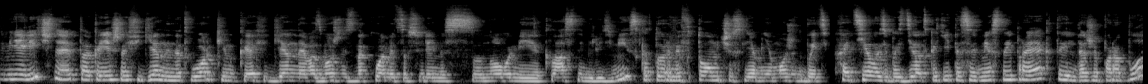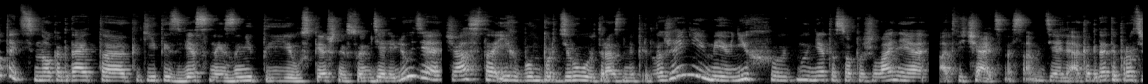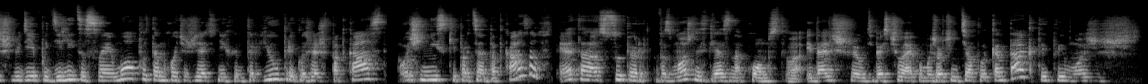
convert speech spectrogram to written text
Для меня лично это, конечно, офигенный нетворкинг и офигенная возможность знакомиться все время с новыми классными людьми, с которыми в том числе мне, может быть, хотелось бы сделать какие-то совместные проекты или даже поработать, но когда это какие-то известные, занятые, успешные в своем деле люди, часто их бомбардируют разными предложениями, и у них ну, нет особо желания отвечать на самом деле. А когда ты просишь людей поделиться своим опытом, хочешь взять у них интервью, приглашаешь в подкаст, очень низкий процент отказов — это супер возможность для знакомства. И дальше у тебя с человеком уже очень теплый контакт, и ты можешь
